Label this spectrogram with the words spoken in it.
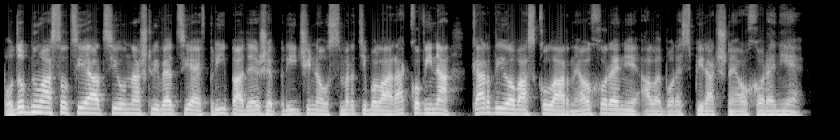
Podobnú asociáciu našli vedci aj v prípade, že príčinou smrti bola rakovina, kardiovaskulárne ochorenie alebo respiračné ochorenie.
